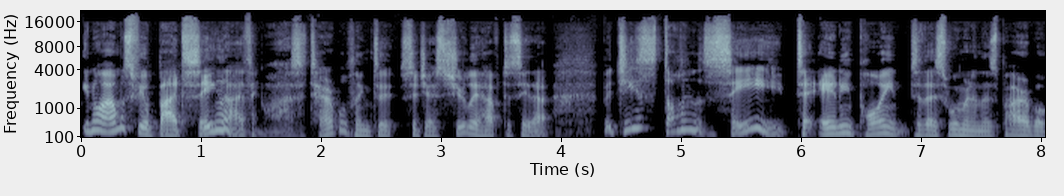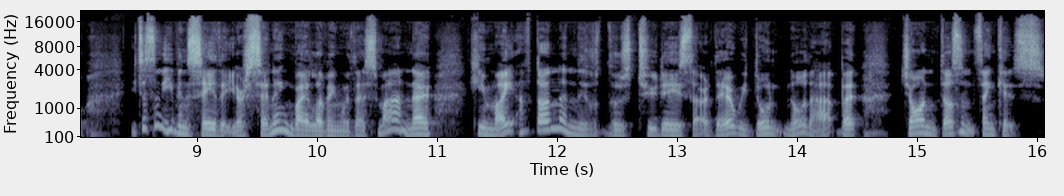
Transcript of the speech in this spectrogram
you know, I almost feel bad saying that. I think, well, that's a terrible thing to suggest. Surely I have to say that. But Jesus doesn't say to any point to this woman in this parable, he doesn't even say that you're sinning by living with this man. Now, he might have done in those two days that are there. We don't know that. But John doesn't think it's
